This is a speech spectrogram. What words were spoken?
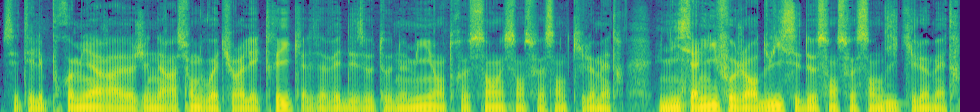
c'était les premières euh, générations de voitures électriques, elles avaient des autonomies entre 100 et 160 km. Une Nissan Leaf aujourd'hui, c'est 270 km.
